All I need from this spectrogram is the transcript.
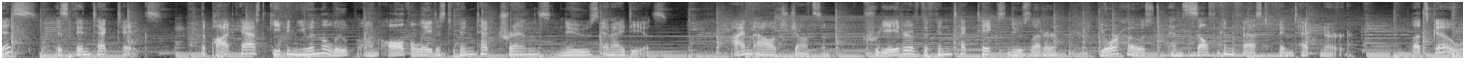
This is FinTech Takes, the podcast keeping you in the loop on all the latest FinTech trends, news, and ideas. I'm Alex Johnson, creator of the FinTech Takes newsletter, your host, and self confessed FinTech nerd. Let's go!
